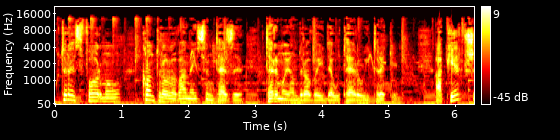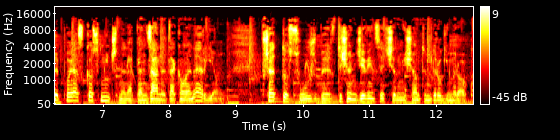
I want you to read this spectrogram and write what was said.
która jest formą kontrolowanej syntezy termojądrowej deuteru i trytu. A pierwszy pojazd kosmiczny napędzany taką energią wszedł do służby w 1972 roku.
